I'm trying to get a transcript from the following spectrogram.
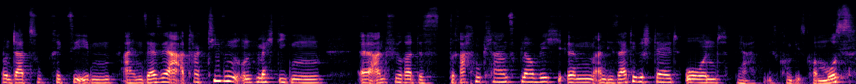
Und dazu kriegt sie eben einen sehr, sehr attraktiven und mächtigen äh, Anführer des Drachenclans, glaube ich, ähm, an die Seite gestellt. Und ja, wie es kommt, wie es kommen muss.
